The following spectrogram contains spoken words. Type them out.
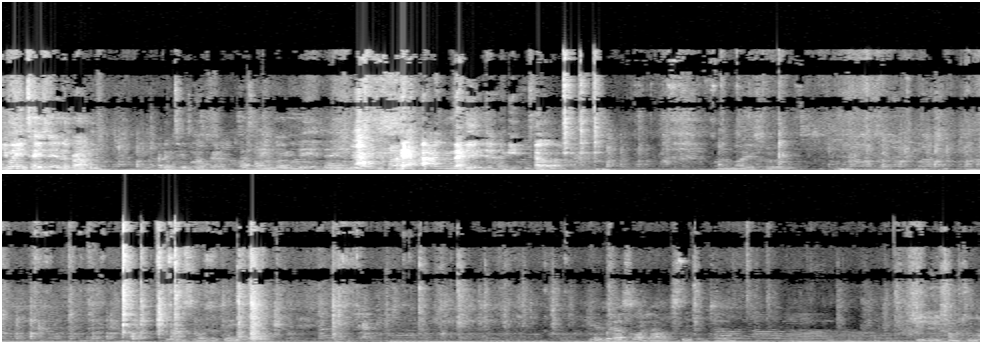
You ain't tasting it in the brownie? I didn't taste nothing. That's how you know you did your thing. I know you just keep telling. Nice food. You're not supposed to taste it. Maybe that's why I was sleeping too. She ate some too.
